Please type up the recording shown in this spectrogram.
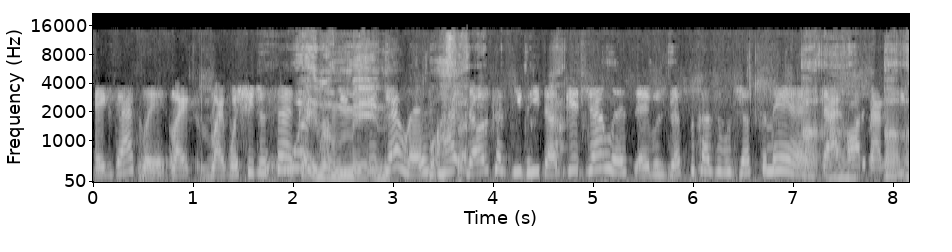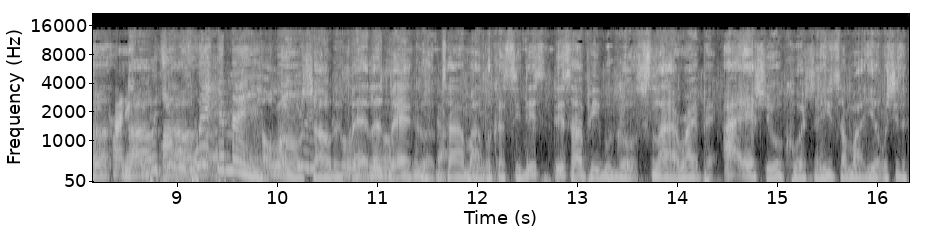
Exactly, like like what she just said. 'cause Wait a Tommy, minute. Jealous? Well, how- no, because he, he does get jealous. It was just because it was just a man uh, that uh, automatically Uh-uh, just uh, kind no, of. no. Hold on, Shawty. Let, let's back up. Time out because see this this how people go slide right back. I asked you a question. You talking about yeah? What she said?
